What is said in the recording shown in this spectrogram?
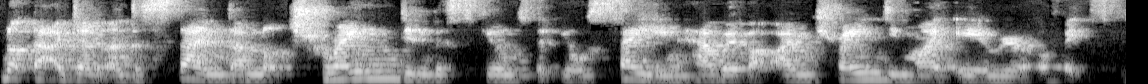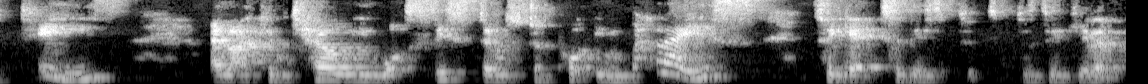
not that I don't understand, I'm not trained in the skills that you're saying. However, I'm trained in my area of expertise, and I can tell you what systems to put in place to get to this particular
